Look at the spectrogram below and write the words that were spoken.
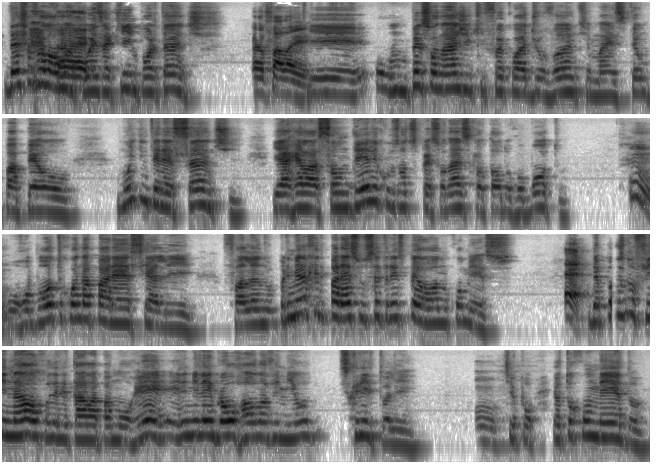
Deixa eu falar uma é... coisa aqui importante. É, fala aí. Que um personagem que foi coadjuvante, mas tem um papel muito interessante, e a relação dele com os outros personagens, que é o tal do Roboto. Hum. O Roboto, quando aparece ali, falando. Primeiro que ele parece um C3PO no começo. É. Depois, no final, quando ele tá lá para morrer, ele me lembrou o HAL 9000 escrito ali. Hum. Tipo, eu tô com medo,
